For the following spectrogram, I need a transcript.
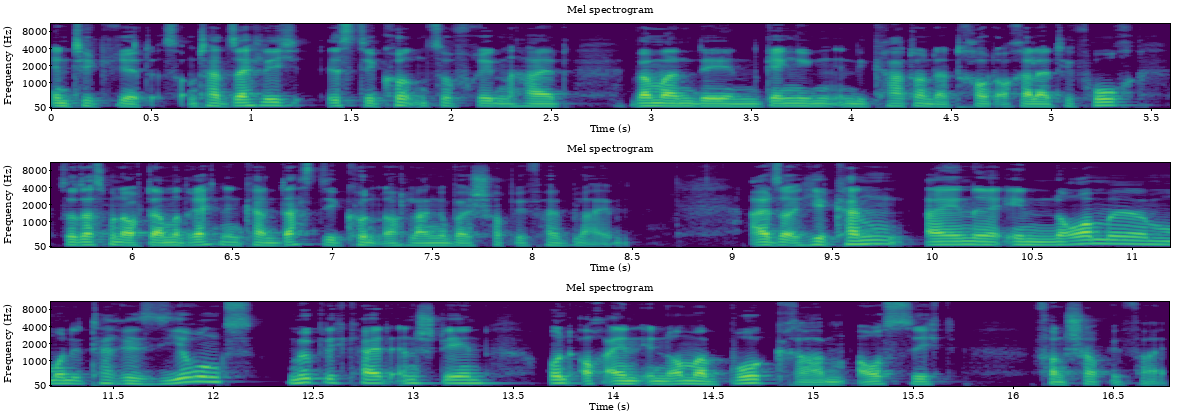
integriert ist. Und tatsächlich ist die Kundenzufriedenheit, wenn man den gängigen Indikatoren da traut, auch relativ hoch, sodass man auch damit rechnen kann, dass die Kunden auch lange bei Shopify bleiben. Also hier kann eine enorme Monetarisierungsmöglichkeit entstehen und auch ein enormer Burggraben aus Sicht von Shopify.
